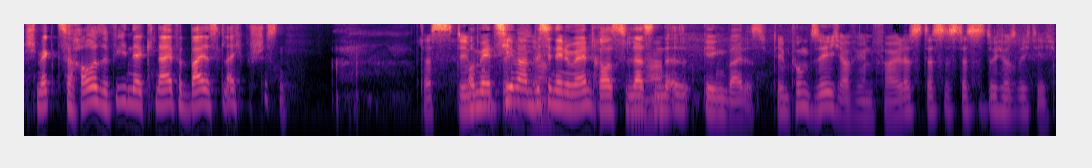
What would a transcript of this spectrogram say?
schmeckt zu Hause wie in der Kneipe beides gleich beschissen. Das, Um Punkt jetzt hier mal ein bisschen ja. den Rant rauszulassen also gegen beides. Den Punkt sehe ich auf jeden Fall. Das, das, ist, das ist durchaus richtig.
